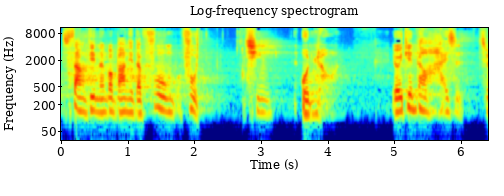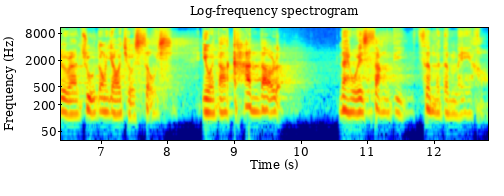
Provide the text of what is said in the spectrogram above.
上帝能够把你的父母父亲温柔。有一天，到孩子突然主动要求受洗，因为他看到了那位上帝这么的美好，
